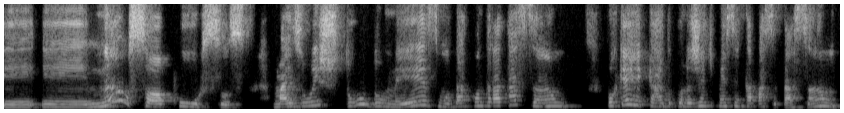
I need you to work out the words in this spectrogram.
e, e não só cursos mas o estudo mesmo da contratação. Porque, Ricardo, quando a gente pensa em capacitação,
